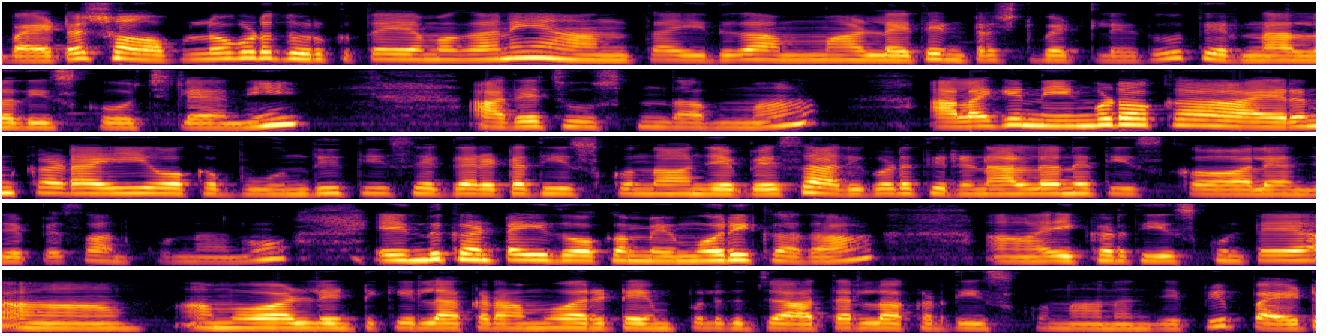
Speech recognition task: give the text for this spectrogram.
బయట షాప్లో కూడా దొరుకుతాయేమో కానీ అంత ఇదిగా అమ్మ వాళ్ళు అయితే ఇంట్రెస్ట్ పెట్టలేదు తిరునాళ్ళలో తీసుకోవచ్చులే అని. అదే చూస్తుంది అమ్మ అలాగే నేను కూడా ఒక ఐరన్ కడాయి ఒక బూందీ తీసే గరిట తీసుకుందాం అని చెప్పేసి అది కూడా తిరునాళ్ళలోనే తీసుకోవాలి అని చెప్పేసి అనుకున్నాను. ఎందుకంటే ఇది ఒక మెమొరీ కదా. ఇక్కడ తీసుకుంటే అమ్మవాళ్ళ ఇంటికి వెళ్ళి అక్కడ అమ్మవారి టెంపుల్కి జాతరలో అక్కడ తీసుకున్నానని చెప్పి బయట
